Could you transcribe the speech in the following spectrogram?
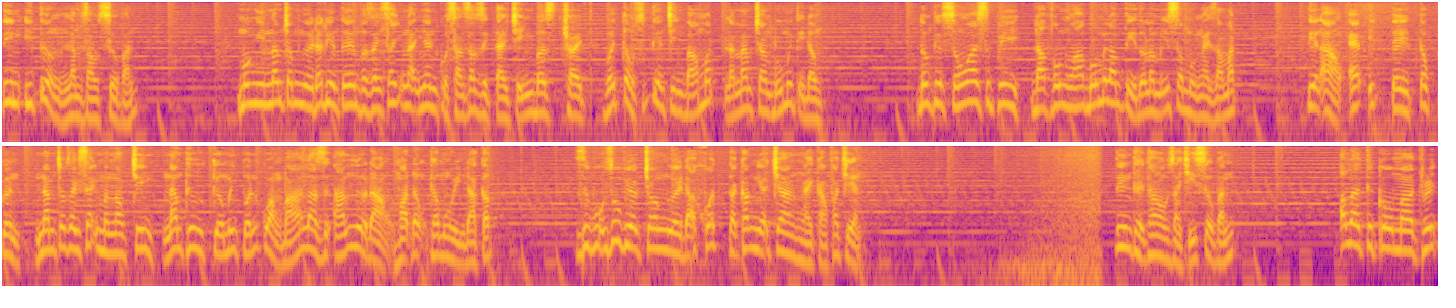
Tin ý tưởng làm giàu siêu vắn 1.500 người đã điền tên vào danh sách nạn nhân của sàn giao dịch tài chính Buzztrade với tổng số tiền trình báo mất là 540 tỷ đồng. Đồng tiền số ICP đạt vốn hóa 45 tỷ đô la Mỹ sau một ngày ra mắt. Tiền ảo FXT token nằm trong danh sách mà Ngọc Trinh, Nam Thư, Kiều Minh Tuấn quảng bá là dự án lừa đảo hoạt động theo mô hình đa cấp. Dịch vụ giúp việc cho người đã khuất tại các nghĩa trang ngày càng phát triển. Tin thể thao giải trí siêu vắn Atletico Madrid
